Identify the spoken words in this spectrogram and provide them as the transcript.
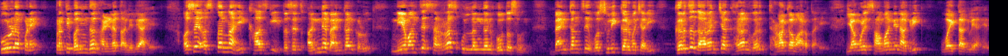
पूर्णपणे प्रतिबंध घालण्यात आलेले आहेत. असे असतानाही खासगी तसेच अन्य बँकांकडून नियमांचे सर्रास उल्लंघन होत असून बँकांचे वसुली कर्मचारी कर्जदारांच्या घरांवर धडाका मारत आहे. यामुळे सामान्य नागरिक वैतागले आहेत.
